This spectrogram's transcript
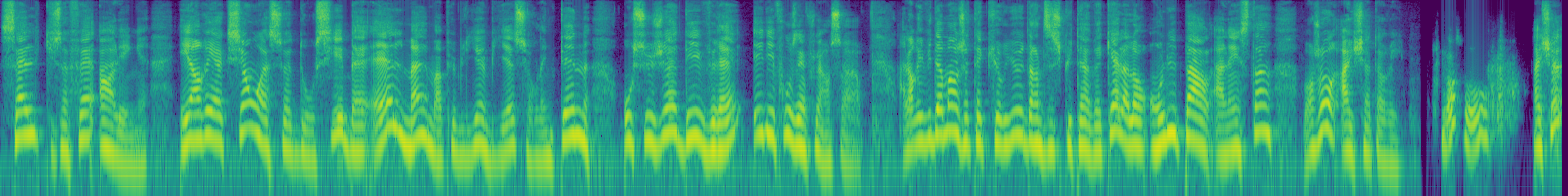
celle qui se fait en ligne. Et en réaction à ce dossier, ben, elle-même a publié un billet sur LinkedIn au sujet des vrais et des faux influenceurs. Alors évidemment, j'étais curieux d'en discuter avec elle, alors on lui parle à l'instant. Bonjour Aïcha Tori. Bonjour. Aïcha,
